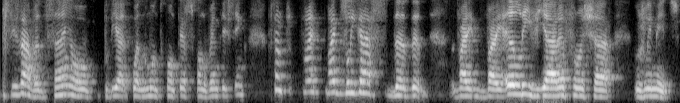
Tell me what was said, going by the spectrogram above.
precisava de 100 ou podia, quando muito conter-se com 95, portanto, vai, vai desligar-se, de, de, vai, vai aliviar, afrouxar os limites.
